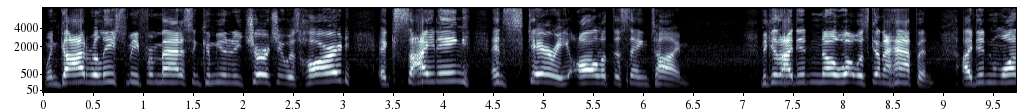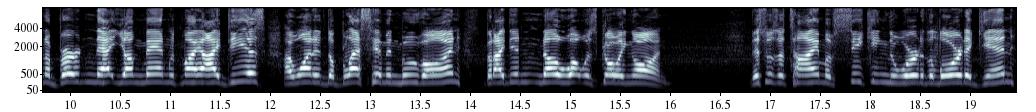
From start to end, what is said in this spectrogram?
When God released me from Madison Community Church, it was hard, exciting, and scary all at the same time because I didn't know what was going to happen. I didn't want to burden that young man with my ideas. I wanted to bless him and move on, but I didn't know what was going on. This was a time of seeking the word of the Lord again.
